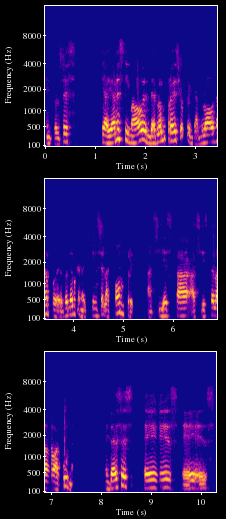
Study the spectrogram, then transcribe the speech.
Entonces, si habían estimado venderlo a un precio, pues ya no lo van a poder vender porque no hay quien se la compre. Así está, así está la vacuna. Entonces, es, es,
